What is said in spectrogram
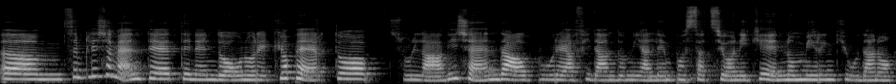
um, semplicemente tenendo un orecchio aperto sulla vicenda oppure affidandomi alle impostazioni che non mi rinchiudano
